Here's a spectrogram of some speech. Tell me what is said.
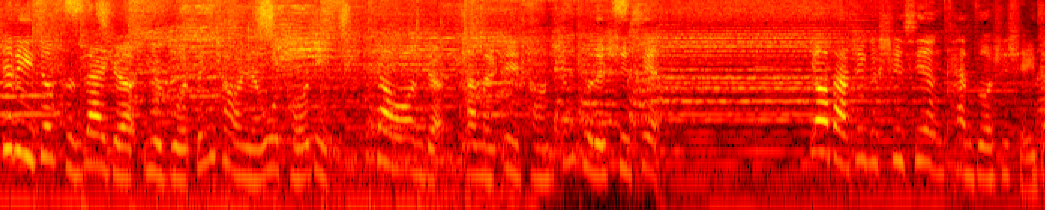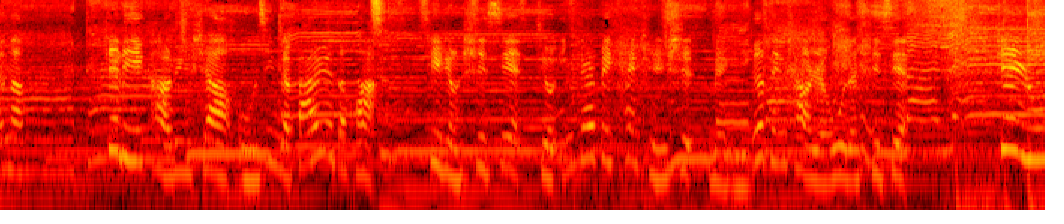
这里就存在着越过登场人物头顶，眺望着他们日常生活的视线。要把这个视线看作是谁的呢？这里考虑上无尽的八月的话，这种视线就应该被看成是每一个登场人物的视线。正如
